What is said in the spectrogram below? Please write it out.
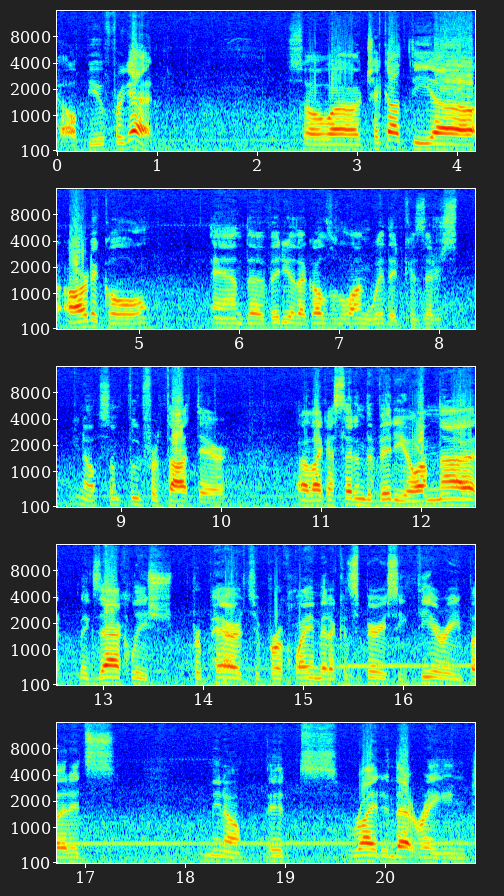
help you forget. So uh, check out the uh, article and the video that goes along with it because there's you know some food for thought there. Uh, like I said in the video, I'm not exactly prepared to proclaim it a conspiracy theory, but it's you know it's right in that range,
